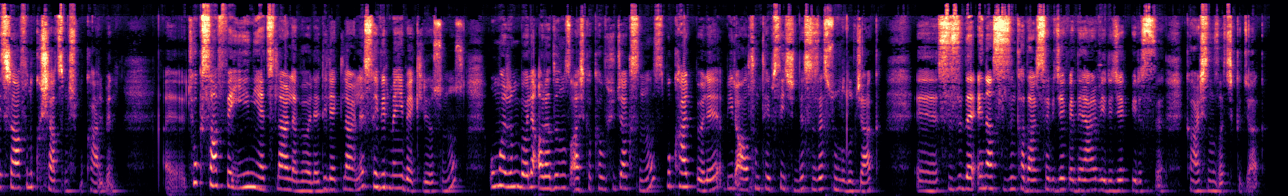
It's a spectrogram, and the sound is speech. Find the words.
etrafını kuşatmış bu kalbin. Ee, Çok saf ve iyi niyetlerle böyle dileklerle sevilmeyi bekliyorsunuz. Umarım böyle aradığınız aşka kavuşacaksınız. Bu kalp böyle bir altın tepsi içinde size sunulacak. Ee, Sizi de en az sizin kadar sevecek ve değer verecek birisi karşınıza çıkacak.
